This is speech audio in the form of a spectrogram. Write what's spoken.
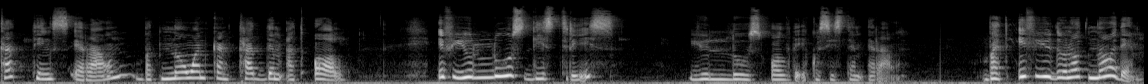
cut things around, but no one can cut them at all. If you lose these trees, you lose all the ecosystem around. But if you do not know them,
